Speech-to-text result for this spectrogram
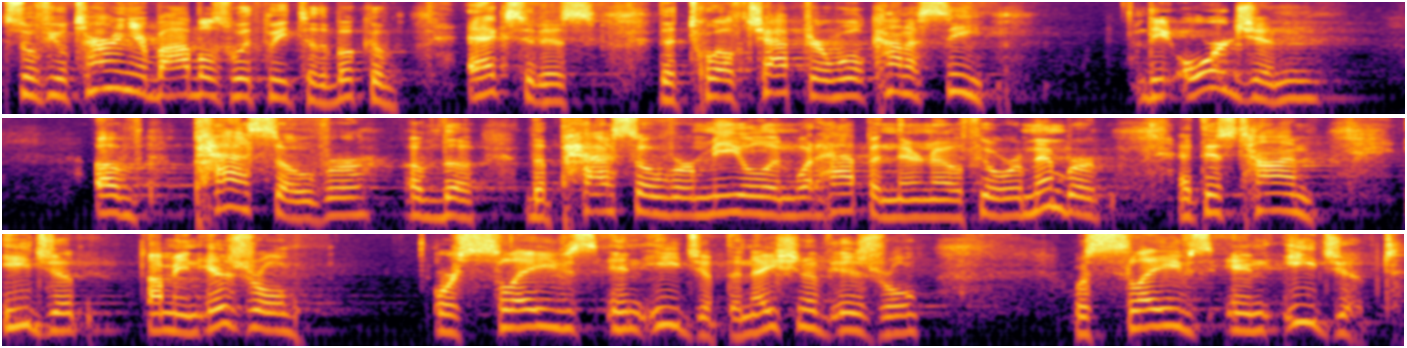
So, if you'll turn in your Bibles with me to the book of Exodus, the 12th chapter, we'll kind of see the origin of Passover, of the, the Passover meal and what happened there. Now, if you'll remember, at this time, Egypt, I mean, Israel were slaves in Egypt. The nation of Israel was slaves in Egypt.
